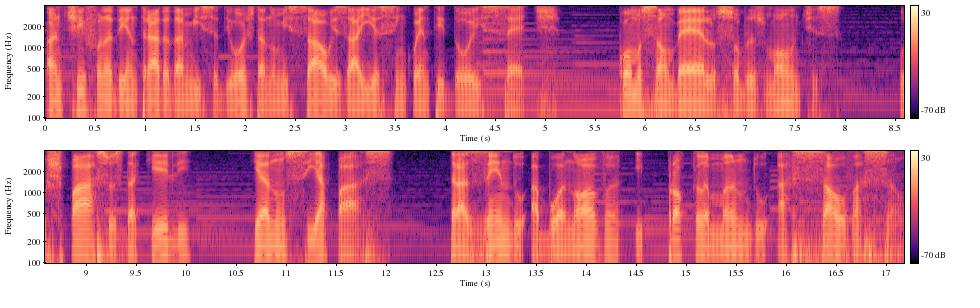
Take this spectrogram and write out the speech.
A antífona de entrada da missa de hoje está no Missal Isaías 52, 7. Como são belos sobre os montes os passos daquele que anuncia a paz, trazendo a boa nova e proclamando a salvação.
